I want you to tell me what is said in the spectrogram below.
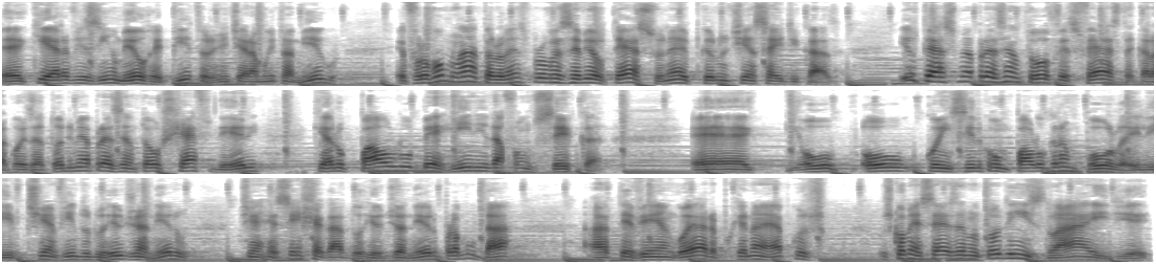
é, que era vizinho meu, repito, a gente era muito amigo. Ele falou, vamos lá, pelo menos para você ver o Tércio, né? Porque eu não tinha saído de casa. E o Tércio me apresentou, fez festa, aquela coisa toda, e me apresentou o chefe dele, que era o Paulo Berrini da Fonseca, é, ou, ou, conhecido como Paulo Grampola. Ele tinha vindo do Rio de Janeiro, tinha recém-chegado do Rio de Janeiro para mudar a TV em Anguera, porque na época os, os comerciais eram todos em slide,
